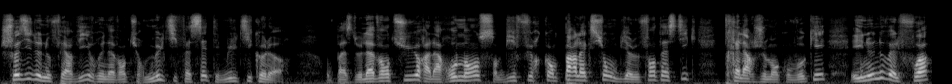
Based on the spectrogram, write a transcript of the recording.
choisit de nous faire vivre une aventure multifacette et multicolore. On passe de l'aventure à la romance en bifurquant par l'action ou bien le fantastique, très largement convoqué, et une nouvelle fois,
